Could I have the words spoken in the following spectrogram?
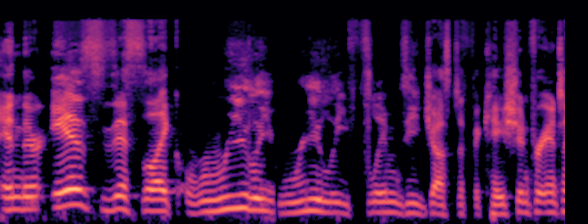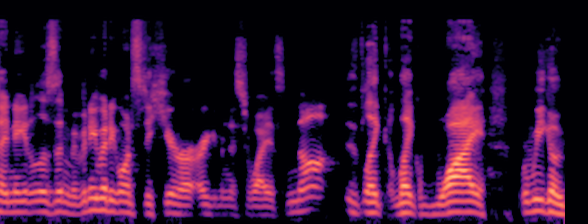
and there is this like really really flimsy justification for antinatalism. If anybody wants to hear our argument as to why it's not like like why where we go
